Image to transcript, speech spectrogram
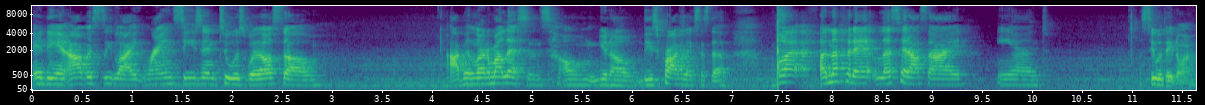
and then obviously like rain season too as well. So I've been learning my lessons on, you know, these projects and stuff. But enough of that. Let's head outside and see what they're doing.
